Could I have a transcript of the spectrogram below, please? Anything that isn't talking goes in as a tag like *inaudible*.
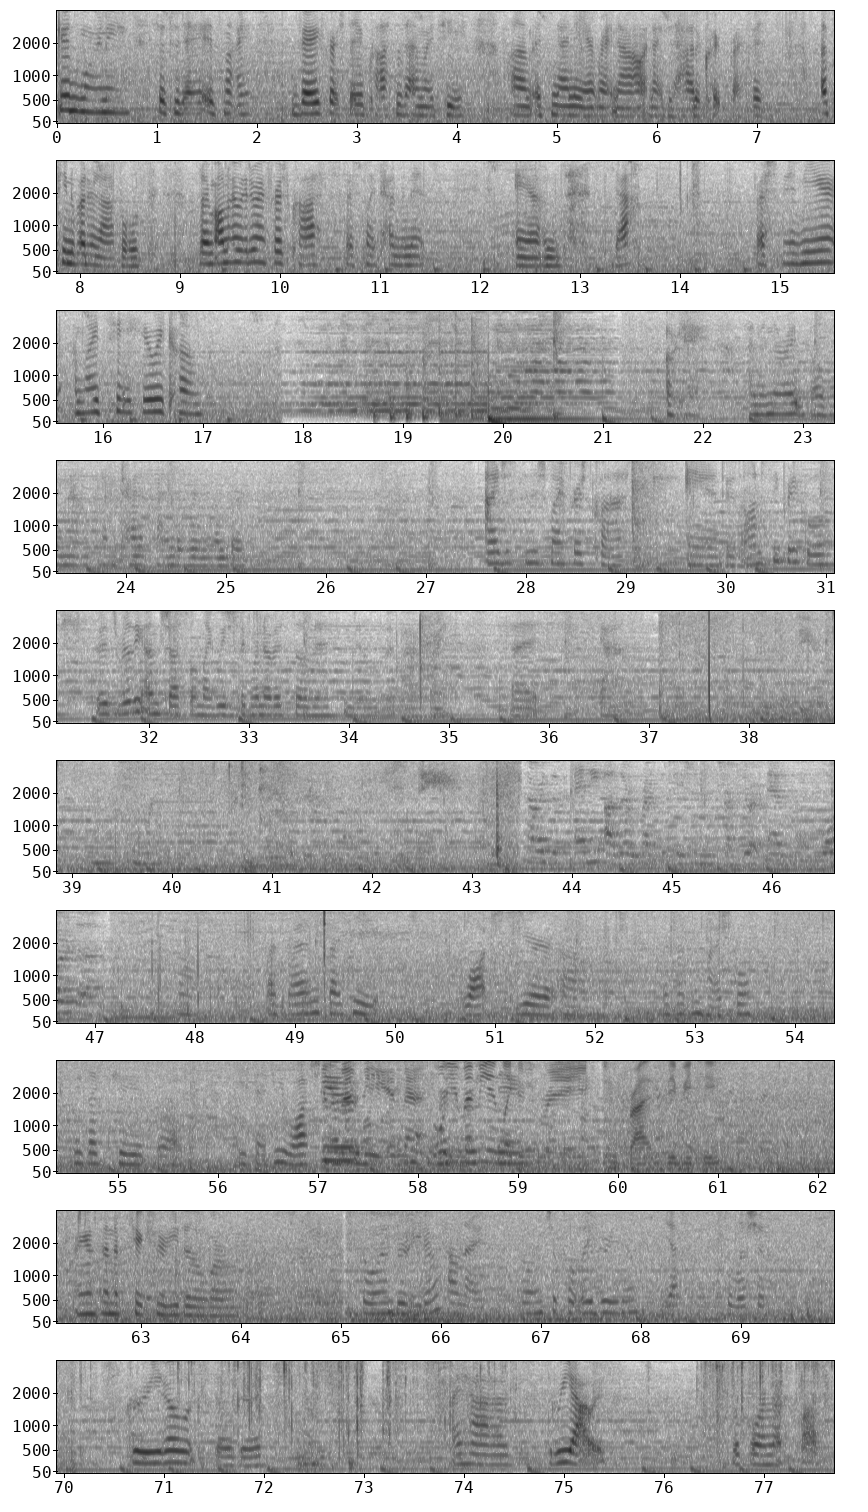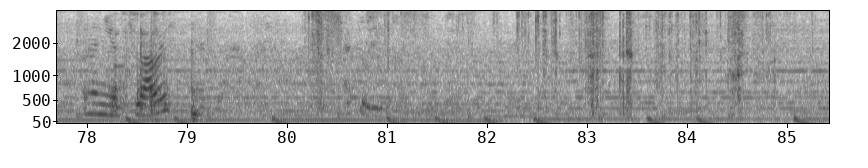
Good morning. So today is my very first day of classes at MIT. Um, it's 9 a.m. right now and I just had a quick breakfast of peanut butter and apples. But I'm on my way to my first class, so it's like 10 minutes. And yeah, freshman year, MIT, here we come. I just finished my first class and it was honestly pretty cool. It was really unstressful and like we just like went over syllabus and did a little bit of PowerPoint. But yeah. hours of any other recitation instructor and or the Oh, my friend said he watched your um my friend from high school. He's like two years below. He said he watched You your met me in that. Well, you met me in like a First gray. Frat ZBT. I'm gonna send a picture of you to the world. Stolen burrito? how nice. Stolen Chipotle burrito? Yes, it's delicious. This burrito looks so good. I have three hours before next class. And then you have two hours?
